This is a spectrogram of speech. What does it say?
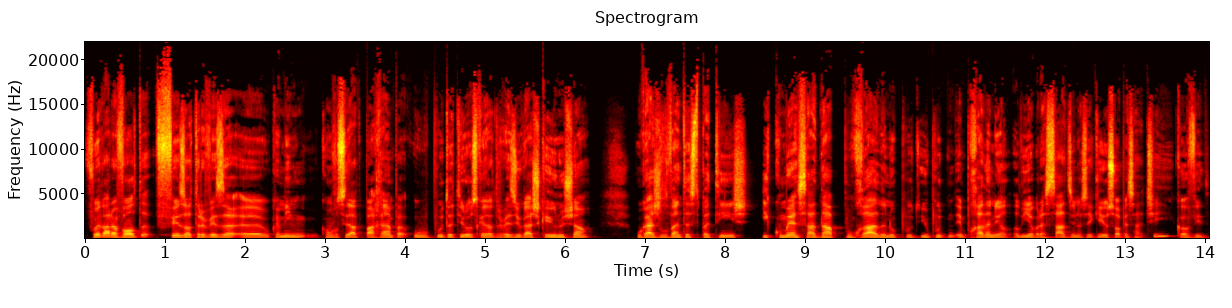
Foi dar a volta, fez outra vez a, a, o caminho com velocidade para a rampa. O puta tirou o skate outra vez e o gajo caiu no chão. O gajo levanta-se de patins e começa a dar porrada no puto. E o puto empurrada nele, ali abraçados e não sei o que. Eu só a pensar, tchi, Covid.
